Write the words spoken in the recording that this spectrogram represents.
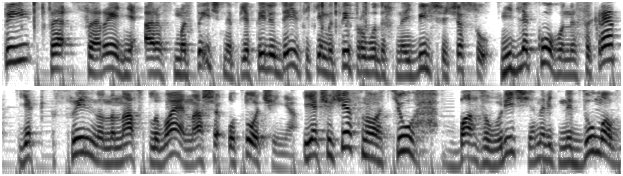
Ти це середнє арифметичне п'яти людей, з якими ти проводиш найбільше часу. Ні для кого не секрет, як сильно на нас впливає наше оточення. І якщо чесно, цю базову річ я навіть не думав.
